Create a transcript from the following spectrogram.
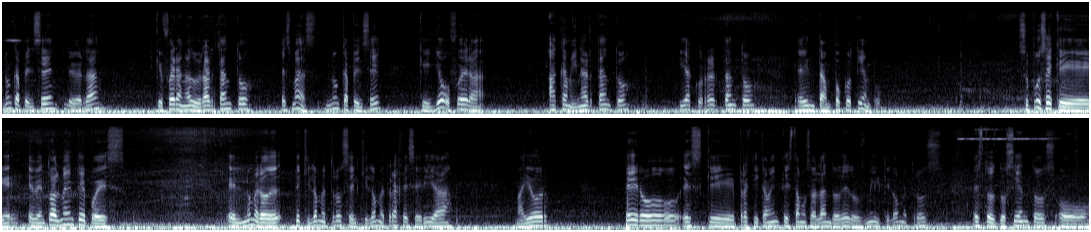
nunca pensé de verdad que fueran a durar tanto es más, nunca pensé que yo fuera a caminar tanto y a correr tanto en tan poco tiempo. Supuse que eventualmente pues el número de, kilómetros, el kilometraje sería mayor, pero es que prácticamente estamos hablando de 2.000 kilómetros, estos 200 o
